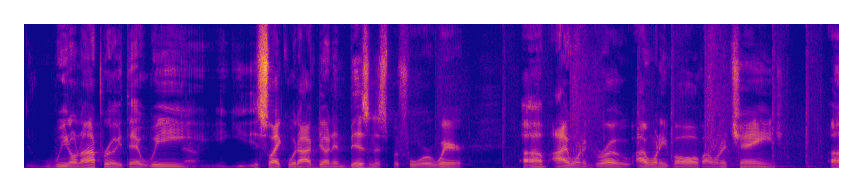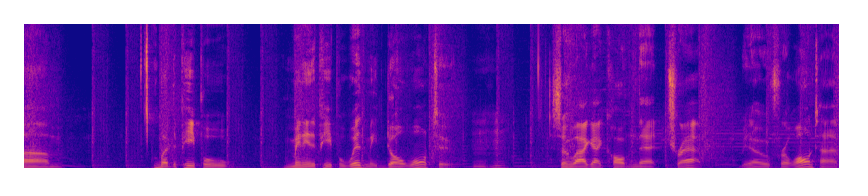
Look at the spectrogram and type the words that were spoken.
we don't operate that. We it's like what I've done in business before, where um, I want to grow, I want to evolve, I want to change, um, but the people, many of the people with me, don't want to. So I got caught in that trap, you know, for a long time.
